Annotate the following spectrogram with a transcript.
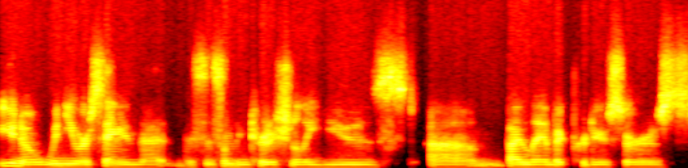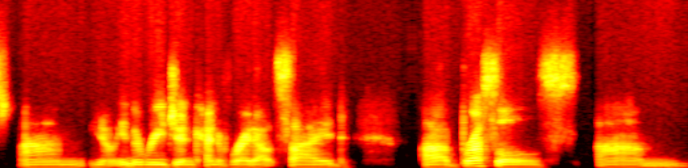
you know when you were saying that this is something traditionally used um, by lambic producers um, you know in the region kind of right outside uh, brussels um,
